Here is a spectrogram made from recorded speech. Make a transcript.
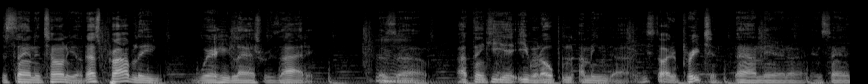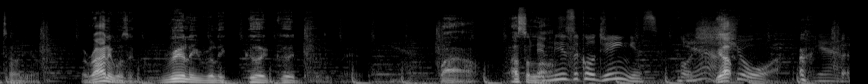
to San Antonio. That's probably where he last resided. 'Cause, uh, I think he had even opened. I mean, uh, he started preaching down there in, uh, in San Antonio. But Ronnie was a really, really good, good dude, man. Wow, that's a A lot. musical genius, for Yeah. Yep. sure. Yeah.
